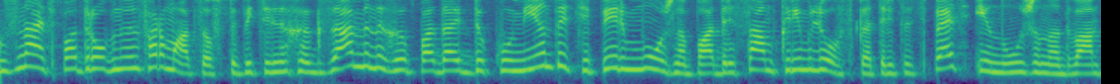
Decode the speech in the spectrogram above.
Узнать подробную информацию о вступительных экзаменах и подать документы теперь можно по адресам Кремлевская, 35 и Нужина, 2.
